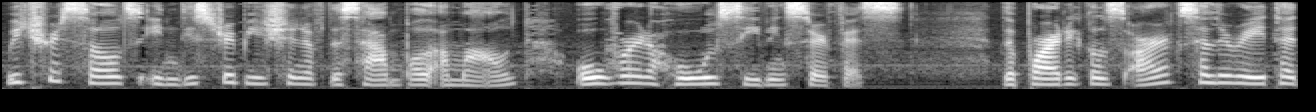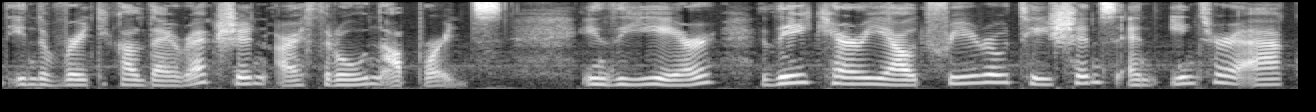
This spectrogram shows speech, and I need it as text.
which results in distribution of the sample amount over the whole sieving surface. The particles are accelerated in the vertical direction are thrown upwards. In the air, they carry out free rotations and interact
